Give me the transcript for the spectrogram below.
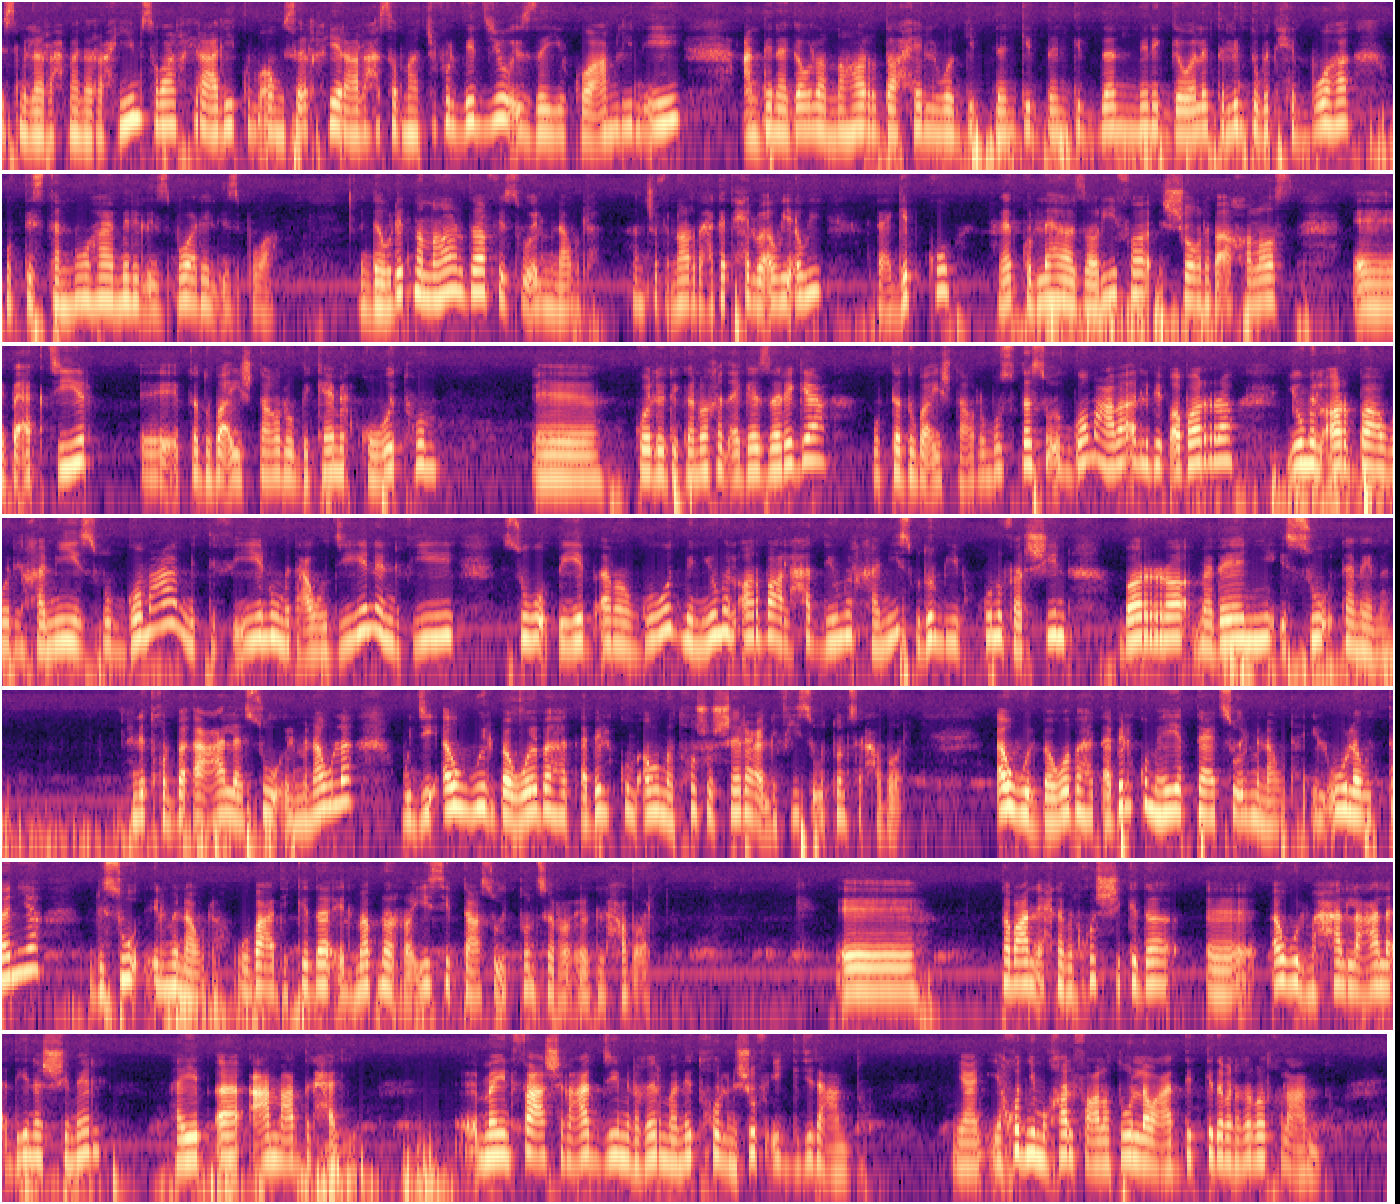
بسم الله الرحمن الرحيم. صباح الخير عليكم أو مساء الخير على حسب ما هتشوفوا الفيديو. إزيكم؟ عاملين إيه؟ عندنا جولة النهاردة حلوة جدا جدا جدا من الجولات اللي أنتوا بتحبوها وبتستنوها من الأسبوع للأسبوع. جولتنا النهاردة في سوق المناولة. هنشوف النهاردة حاجات حلوة قوي قوي هتعجبكم. حاجات كلها ظريفة. الشغل بقى خلاص آه، بقى كتير. آه، ابتدوا بقى يشتغلوا بكامل قوتهم. آه، كل اللي كان واخد أجازة رجع. وابتدوا بقى يشتغلوا. بصوا ده سوق الجمعة بقى اللي بيبقى بره يوم الأربع والخميس والجمعة متفقين ومتعودين إن في سوق بيبقى موجود من يوم الأربع لحد يوم الخميس ودول بيكونوا فارشين بره مباني السوق تماما. هندخل بقى على سوق المناولة ودي أول بوابة هتقابلكم أول ما تخشوا الشارع اللي فيه سوق التونس الحضاري. أول بوابة هتقابلكم هي بتاعة سوق المناولة الأولى والتانية لسوق المناولة وبعد كده المبنى الرئيسي بتاع سوق التونس الحضاري. طبعا إحنا بنخش كده آه، أول محل على ايدينا الشمال هيبقى عم عبد الحليم. آه، ما ينفعش نعدي من غير ما ندخل نشوف إيه الجديد عنده. يعني ياخدني مخالفة على طول لو عديت كده من غير ما أدخل عنده.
